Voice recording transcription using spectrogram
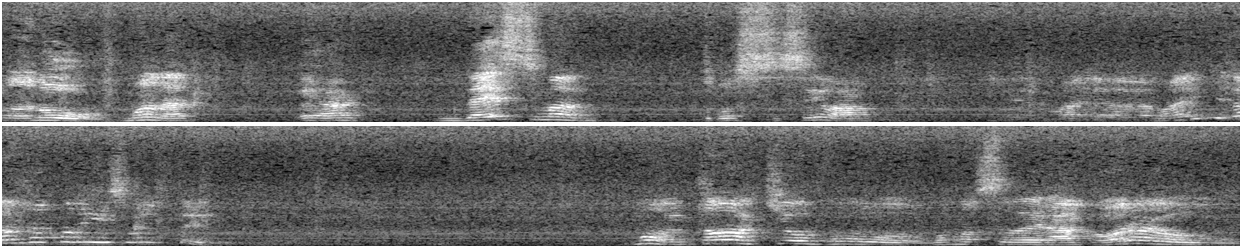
Mano, mano, é- a décima. Nossa, sei lá. É, é, mais, eu já falei isso mais de três. Bom, então aqui eu vou. Vamos acelerar agora. Eu.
